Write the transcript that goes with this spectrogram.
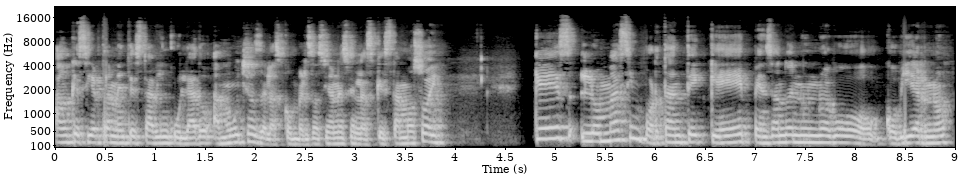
aunque ciertamente está vinculado a muchas de las conversaciones en las que estamos hoy. ¿Qué es lo más importante que, pensando en un nuevo gobierno,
